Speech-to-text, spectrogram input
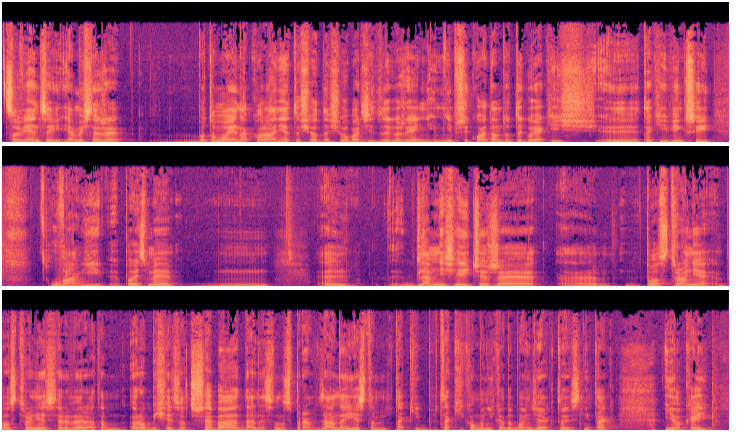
Co więcej, ja myślę, że bo to moje nakolanie to się odnosiło bardziej do tego, że ja nie, nie przykładam do tego jakiejś y, takiej większej uwagi. Powiedzmy, y, y, dla mnie się liczy, że po stronie, po stronie serwera tam robi się co trzeba, dane są sprawdzane, jest tam taki, taki komunikat o błędzie, jak to jest nie tak i okej. Okay.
